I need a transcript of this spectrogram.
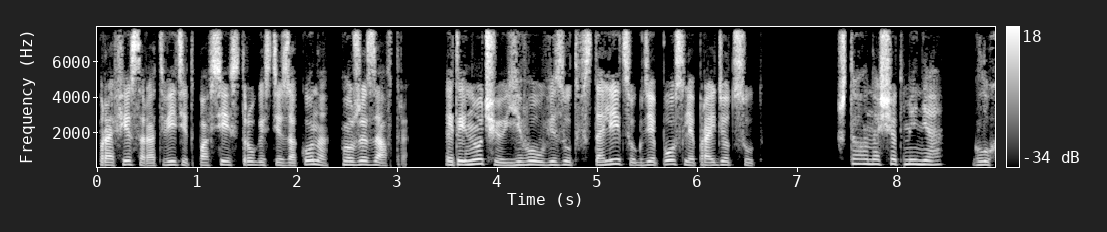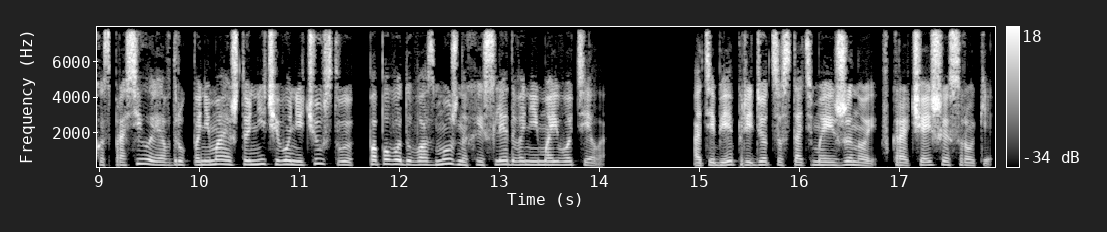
«Профессор ответит по всей строгости закона уже завтра. Этой ночью его увезут в столицу, где после пройдет суд». «Что насчет меня?» Глухо спросила я, вдруг понимая, что ничего не чувствую по поводу возможных исследований моего тела. «А тебе придется стать моей женой в кратчайшие сроки».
